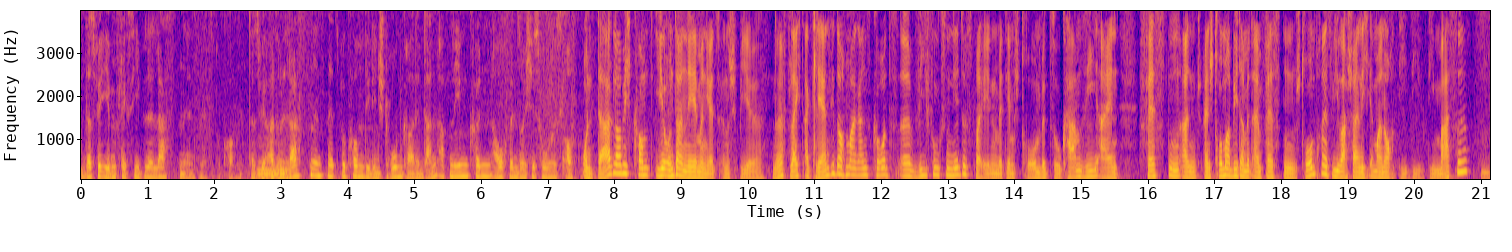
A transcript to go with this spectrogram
dass wir eben flexible Lasten ins Netz bekommen. Dass wir mhm. also Lasten ins Netz bekommen, die den Strom gerade dann abnehmen können, auch wenn solches hohes aufkommt. Und da, glaube ich, kommt Ihr Unternehmen jetzt ins Spiel. Ne? Vielleicht erklären Sie doch mal ganz kurz, äh, wie funktioniert es bei Ihnen mit dem Strombezug? Haben Sie einen festen, einen Stromanbieter mit einem festen Strompreis, wie wahrscheinlich immer noch die, die, die Masse? Mhm.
